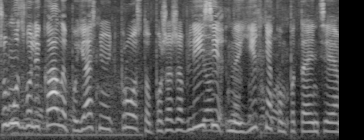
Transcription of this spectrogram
Чому зволікали, пояснюють просто. Пожежа в лісі не їхня компетенція.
